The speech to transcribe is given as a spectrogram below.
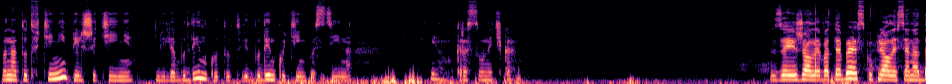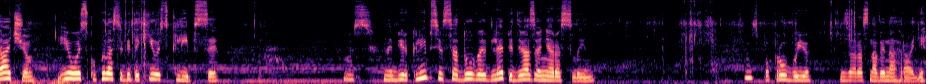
Вона тут в тіні, більше тіні. Біля будинку, тут від будинку тінь постійна. І красунечка. Заїжджали в АТБ, скуплялися на дачу. І ось купила собі такі ось кліпси. Ось набір кліпсів садових для підв'язування рослин. Ось попробую зараз на винограді.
